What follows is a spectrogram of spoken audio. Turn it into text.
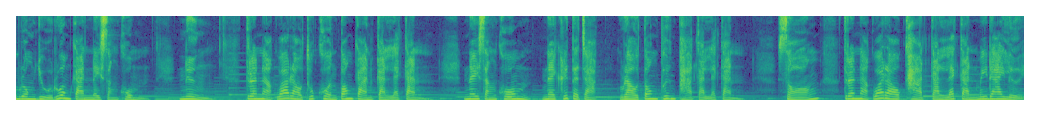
ำรงอยู่ร่วมกันในสังคม 1. ตระหนักว่าเราทุกคนต้องการกันและกัน ในสังคม ในคริสตจักร เราต้องพึ่งพากันและกัน 2. ตระหนักว่าเราขาดกันและกันไม่ได้เลย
